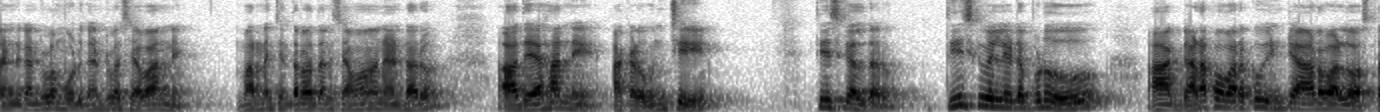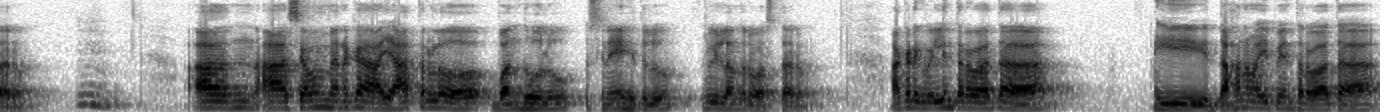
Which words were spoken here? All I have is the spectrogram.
రెండు గంటలో మూడు గంటలో శవాన్ని మరణించిన తర్వాత దాన్ని శవం అని అంటారు. ఆ దేహాన్ని అక్కడ ఉంచి తీసుకెళ్తారు. తీసుకువెళ్ళేటప్పుడు ఆ గడప వరకు ఇంటి ఆడవాళ్ళు వస్తారు. ఆ- ఆ శవం వెనక ఆ యాత్రలో బంధువులు స్నేహితులు వీళ్ళందరూ వస్తారు. అక్కడికి వెళ్ళిన తర్వాత ఈ దహనం అయిపోయిన తర్వాత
